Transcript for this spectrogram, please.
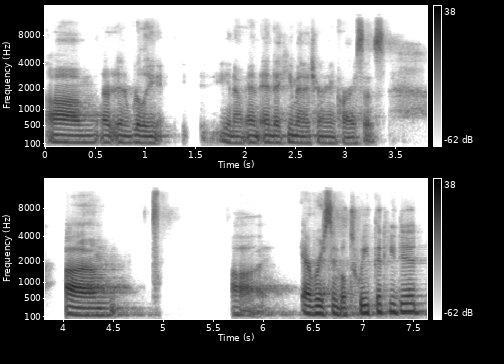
um, and really, you know, and, and a humanitarian crisis. Um, uh, every single tweet that he did,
